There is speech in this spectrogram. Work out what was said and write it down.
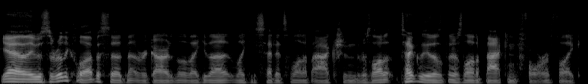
Yeah, it was a really cool episode in that regard. Like that, like you said, it's a lot of action. There was a lot of technically there's, there's a lot of back and forth. Like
